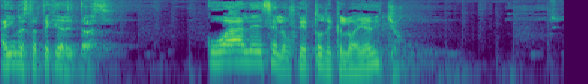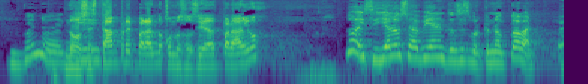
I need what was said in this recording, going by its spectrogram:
hay una estrategia detrás. ¿Cuál es el objeto de que lo haya dicho? Bueno, aquí- ¿Nos están preparando como sociedad para algo? No, y si ya lo sabían, entonces ¿por qué no actuaban? Eh,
